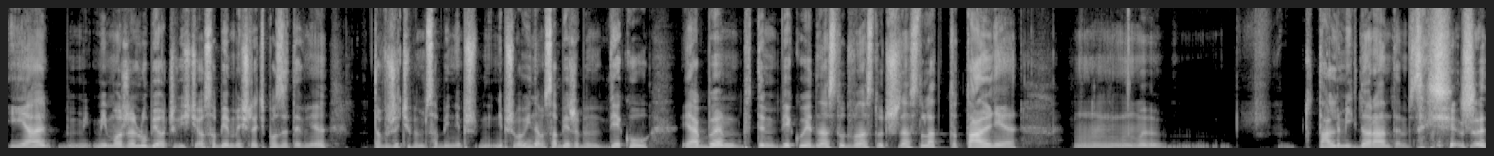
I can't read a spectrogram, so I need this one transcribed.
I ja, mimo że lubię oczywiście o sobie myśleć pozytywnie, to w życiu bym sobie nie, nie przypominam sobie, żebym w wieku, ja byłem w tym wieku 11, 12, 13 lat totalnie mm, totalnym ignorantem, w sensie, że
